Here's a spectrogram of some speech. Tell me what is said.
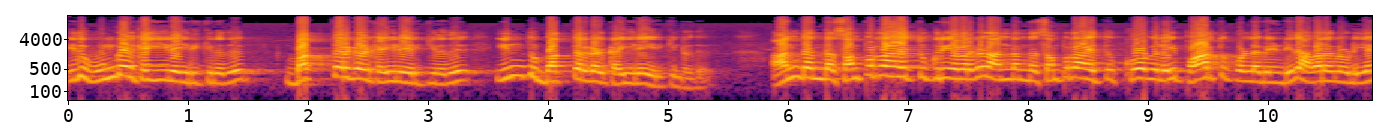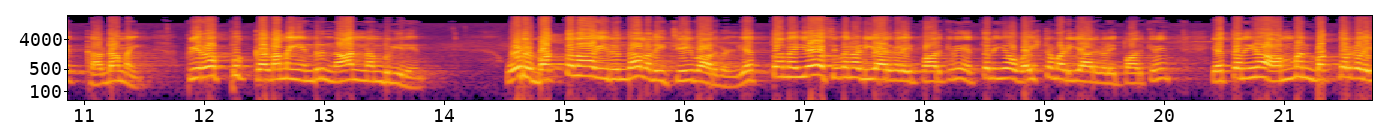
இது உங்கள் கையிலே இருக்கிறது பக்தர்கள் கையிலே இருக்கிறது இந்து பக்தர்கள் கையிலே இருக்கின்றது. அந்தந்த சம்பிரதாயத்துக்குரியவர்கள் அந்தந்த சம்பிரதாயத்து கோவிலை பார்த்து கொள்ள வேண்டியது அவர்களுடைய கடமை பிறப்பு கடமை என்று நான் நம்புகிறேன். ஒரு பக்தனாக இருந்தால் அதை செய்வார்கள். எத்தனையோ சிவனடியார்களை பார்க்கிறேன் எத்தனையோ வைஷ்ணவ அடியார்களை பார்க்கிறேன் எத்தனையோ அம்மன் பக்தர்களை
